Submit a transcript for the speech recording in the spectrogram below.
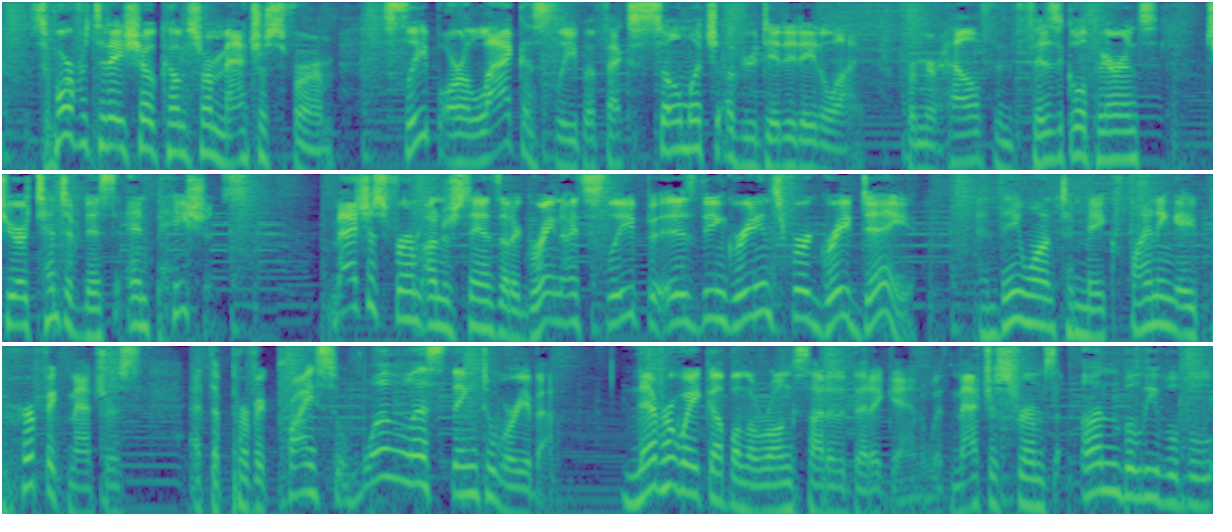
Support for today's show comes from Mattress Firm. Sleep or lack of sleep affects so much of your day to day life, from your health and physical appearance to your attentiveness and patience. Mattress Firm understands that a great night's sleep is the ingredients for a great day, and they want to make finding a perfect mattress at the perfect price one less thing to worry about. Never wake up on the wrong side of the bed again with Mattress Firm's unbelievable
